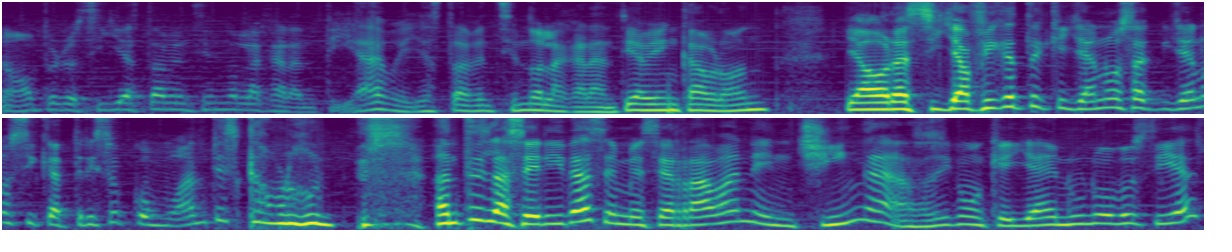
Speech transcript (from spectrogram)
No, pero sí ya está venciendo la garantía, güey. Ya está venciendo la garantía bien cabrón. Y ahora sí, ya fíjate que ya no, ya no cicatrizo como antes, cabrón. Antes las heridas se me cerraban en chingas. Así como que ya en uno o dos días,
